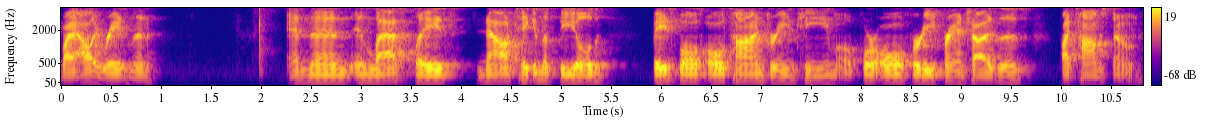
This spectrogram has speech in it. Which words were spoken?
by Aly Raisman. And then in last place, now taking the field, baseball's all-time dream team for all 30 franchises by Tom Stone.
